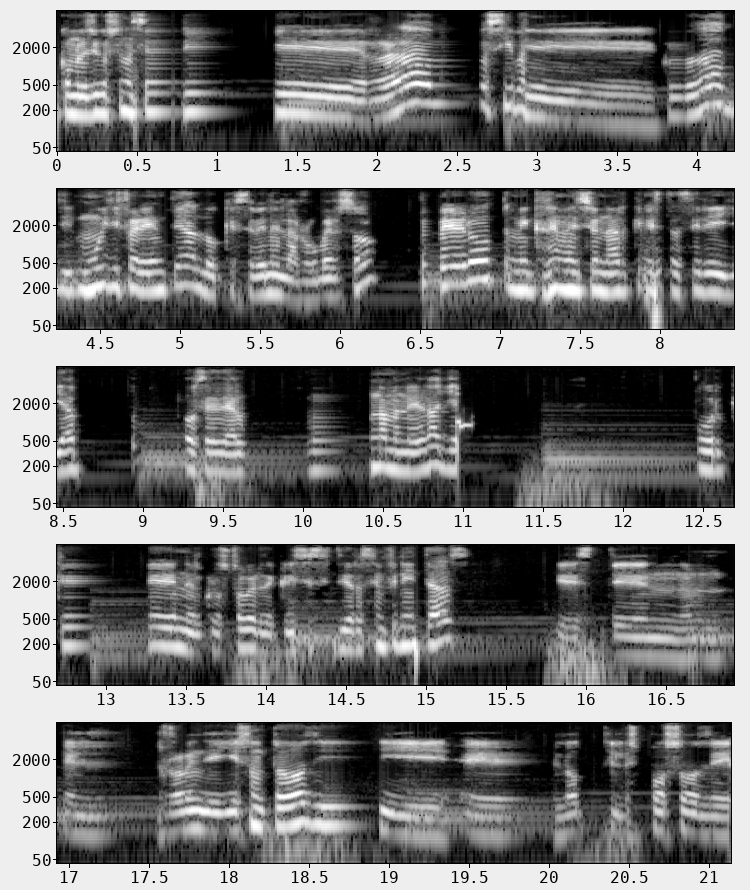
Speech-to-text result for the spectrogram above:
como les digo, es una serie rara, sí, eh, cruda, muy diferente a lo que se ve en el Arrowverso, pero también quería mencionar que esta serie ya, o sea, de alguna manera ya, porque en el crossover de Crisis en Tierras Infinitas, este, el Robin de Jason Todd y, y, eh, el, esposo de,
